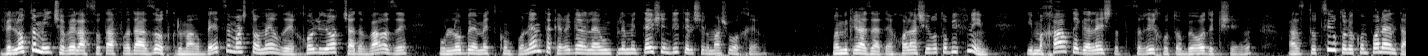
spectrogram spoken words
ולא תמיד שווה לעשות ההפרדה הזאת, כלומר בעצם מה שאתה אומר זה יכול להיות שהדבר הזה הוא לא באמת קומפוננטה כרגע, אלא הוא implementation detail של משהו אחר. במקרה הזה אתה יכול להשאיר אותו בפנים. אם מחר תגלה שאתה צריך אותו בעוד הקשר, אז תוציא אותו לקומפוננטה.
